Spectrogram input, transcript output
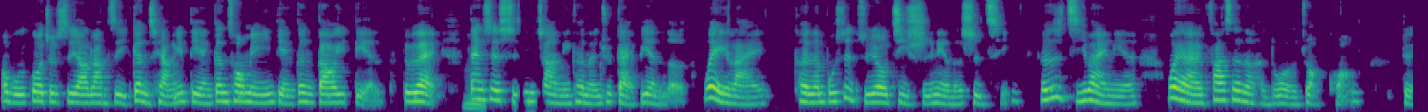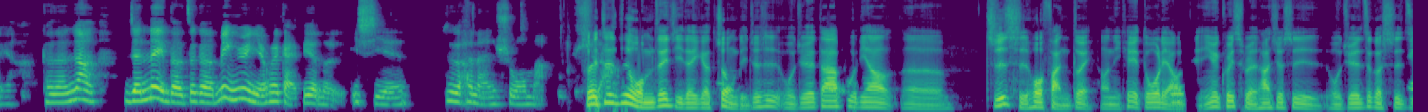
哦，不过就是要让自己更强一点、更聪明一点、更高一点，对不对？嗯、但是实际上你可能去改变了未来。可能不是只有几十年的事情，可是几百年未来发生了很多的状况，对呀、啊，可能让人类的这个命运也会改变了一些，就是很难说嘛。所以这是我们这一集的一个重点，就是我觉得大家不一定要呃支持或反对哦，你可以多了解，嗯、因为 CRISPR 它就是我觉得这个世纪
